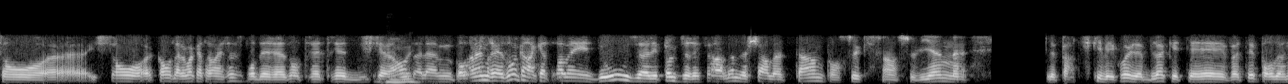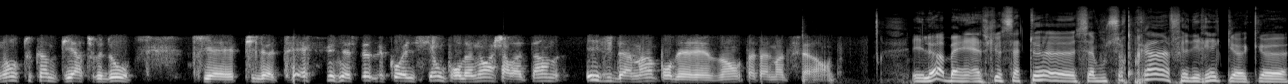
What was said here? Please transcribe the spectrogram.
sont euh, ils sont contre la loi 96 pour des raisons très, très différentes. Ben pour la même raison qu'en 92, à l'époque du référendum de Charlottetown, pour ceux qui s'en souviennent, le Parti québécois et le Bloc étaient votés pour le non, tout comme Pierre Trudeau, qui pilotait une espèce de coalition pour le non à Charlottetown, évidemment pour des raisons totalement différentes. Et là, ben, est-ce que ça te, ça vous surprend, Frédéric, que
